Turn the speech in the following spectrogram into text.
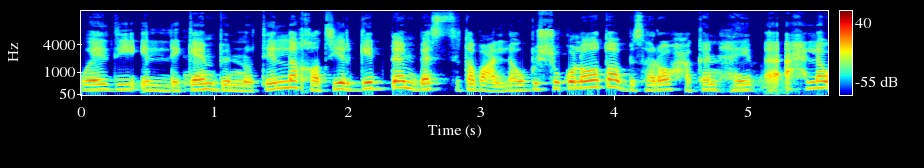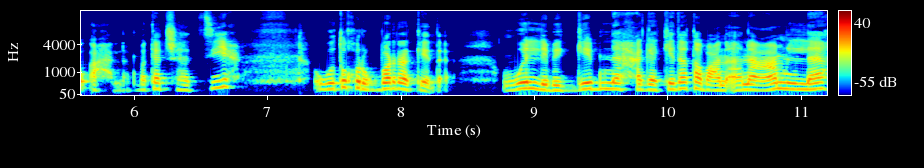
وادي اللي كان بالنوتيلا خطير جدا بس طبعا لو بالشوكولاتة بصراحة كان هيبقى أحلى وأحلى ما كانتش هتسيح وتخرج بره كده. واللي بالجبنه حاجة كده طبعا أنا عاملة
